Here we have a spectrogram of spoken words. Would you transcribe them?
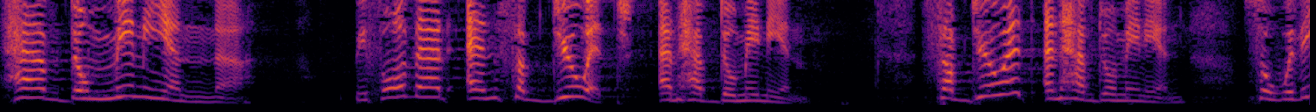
Have dominion. Before that, and subdue it and have dominion. Subdue it and have dominion. So within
